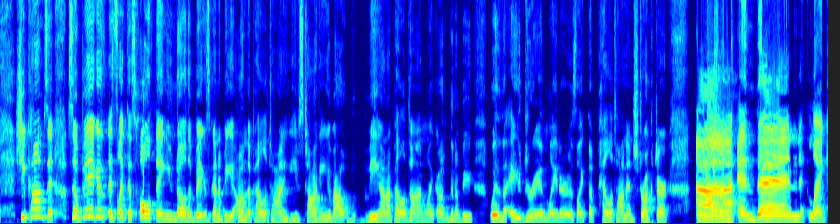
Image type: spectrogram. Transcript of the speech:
she comes in. So big is it's like this whole thing you know the big is going to be on the peloton. He keeps talking about being on a peloton like i'm going to be with adrian later is like the peloton instructor. Uh and then like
